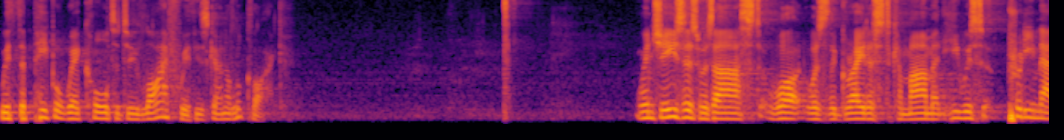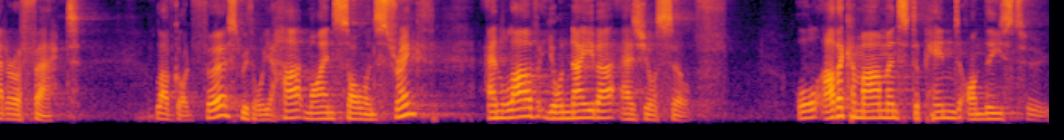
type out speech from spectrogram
with the people we're called to do life with is going to look like? When Jesus was asked what was the greatest commandment, he was pretty matter of fact. Love God first with all your heart, mind, soul, and strength, and love your neighbor as yourself. All other commandments depend on these two.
